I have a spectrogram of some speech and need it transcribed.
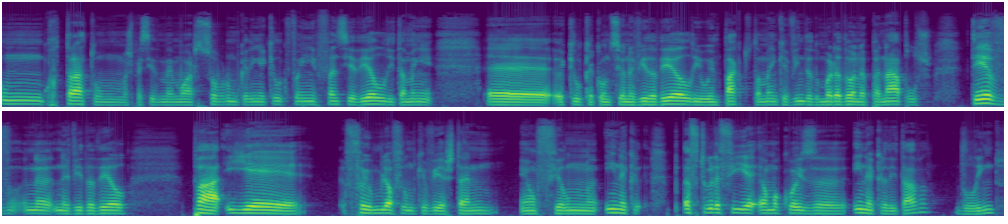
um retrato, uma espécie de memória sobre um bocadinho aquilo que foi a infância dele e também uh, aquilo que aconteceu na vida dele e o impacto também que a vinda do Maradona para Nápoles teve na, na vida dele. Pá, e é. Foi o melhor filme que eu vi este ano. É um filme. Inacre... A fotografia é uma coisa inacreditável, de lindo.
